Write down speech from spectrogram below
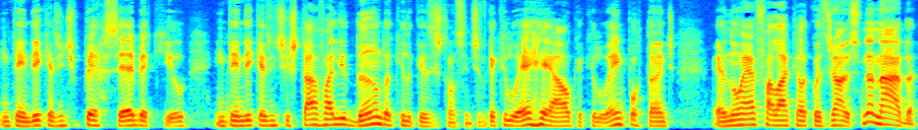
entender que a gente percebe aquilo, entender que a gente está validando aquilo que eles estão sentindo, que aquilo é real, que aquilo é importante. É, não é falar aquela coisa de, ah, isso não é nada.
